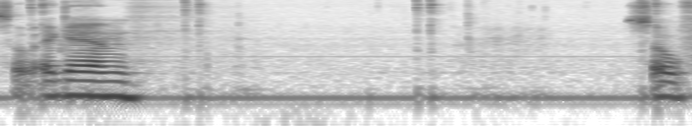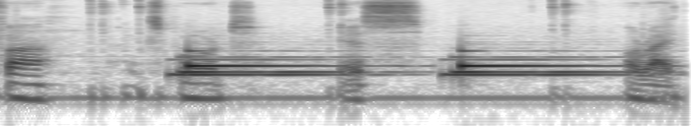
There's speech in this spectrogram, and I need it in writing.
So again sofa export yes. All right.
